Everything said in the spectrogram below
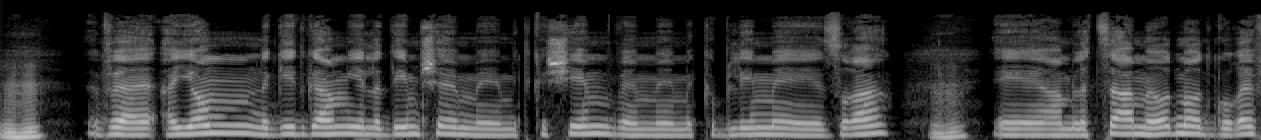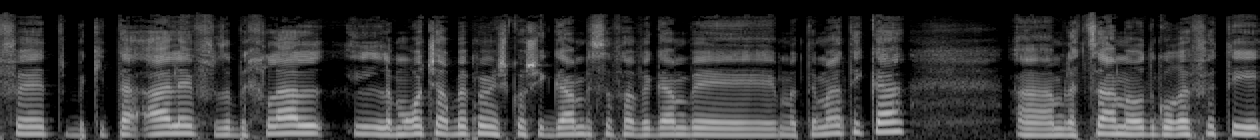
מהמם. והיום, נגיד, גם ילדים שהם אה, מתקשים והם אה, מקבלים אה, עזרה, מהמם. אה, ההמלצה המאוד מאוד גורפת בכיתה א', זה בכלל, למרות שהרבה פעמים יש קושי גם בשפה וגם במתמטיקה, ההמלצה המאוד גורפת היא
